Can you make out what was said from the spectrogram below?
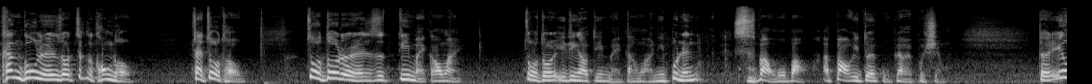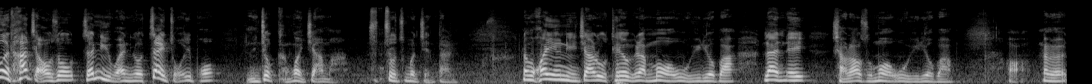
看空的人说这个空头在做头，做多的人是低买高卖，做多一定要低买高卖，你不能死抱活抱啊，抱一堆股票也不行。对，因为他假如说整理完以后再走一波，你就赶快加码。就就这么简单，那么欢迎你加入 Telegram 莫五五一六八烂 A 小老鼠莫五五一六八，好，那么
